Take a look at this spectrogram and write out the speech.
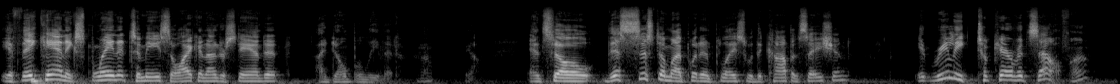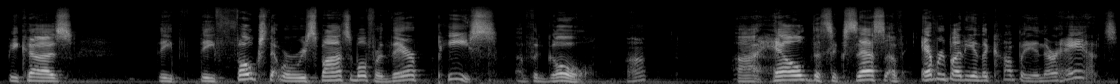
if they can't explain it to me so I can understand it, I don't believe it. Huh? Yeah. And so this system I put in place with the compensation, it really took care of itself, huh? Because the the folks that were responsible for their piece of the goal, huh, uh, held the success of everybody in the company in their hands.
